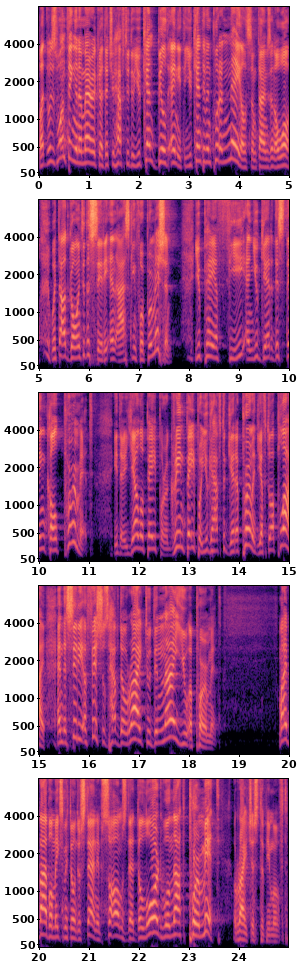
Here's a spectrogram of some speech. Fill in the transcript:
But there's one thing in America that you have to do. You can't build anything. You can't even put a nail sometimes in a wall without going to the city and asking for permission. You pay a fee and you get this thing called permit. Either yellow paper or green paper you have to get a permit you have to apply. And the city officials have the right to deny you a permit. My bible makes me to understand in psalms that the lord will not permit righteous to be moved.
